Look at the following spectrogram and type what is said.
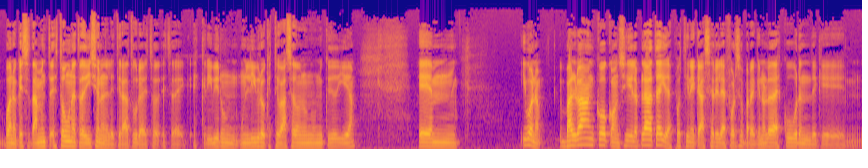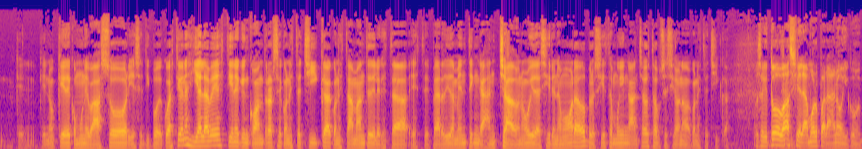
bueno, que eso también es toda una tradición en la literatura, esto, de escribir un, un, libro que esté basado en un único día. Em, y bueno, va al banco, consigue la plata y después tiene que hacer el esfuerzo para que no la descubren, de que, no quede como un evasor y ese tipo de cuestiones. Y a la vez tiene que encontrarse con esta chica, con esta amante de la que está este, perdidamente enganchado. No voy a decir enamorado, pero sí está muy enganchado, está obsesionado con esta chica. O sea que todo va hacia el amor paranoico,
